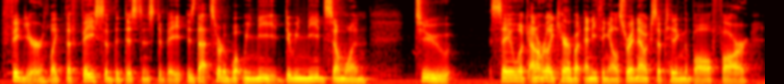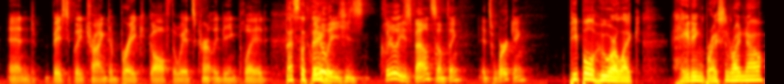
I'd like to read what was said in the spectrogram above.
figure, like the face of the distance debate. Is that sort of what we need? Do we need someone to say, look, I don't really care about anything else right now except hitting the ball far and basically trying to break golf the way it's currently being played? That's the thing. Clearly, he's clearly he's found something. It's working. People who are like hating Bryson right now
